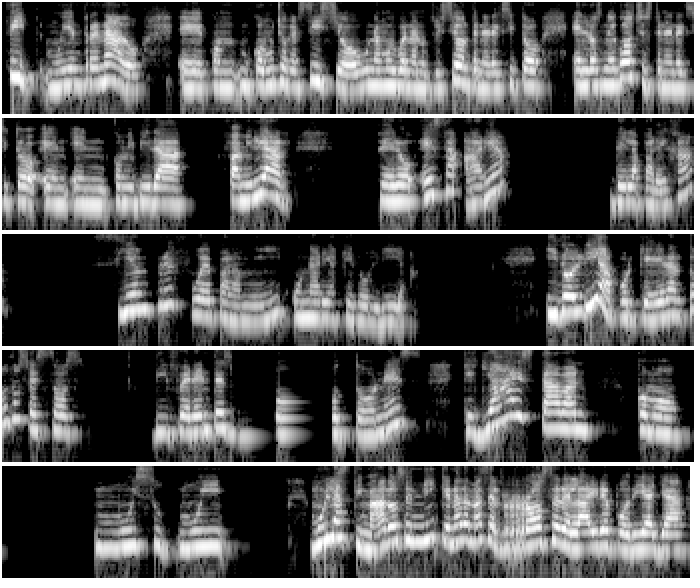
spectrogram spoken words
fit, muy entrenado, eh, con, mucho ejercicio, una muy buena nutrición, tener éxito en los negocios, tener éxito en, con mi vida familiar. Pero esa área de la pareja siempre fue para mí un área que dolía. Y dolía porque eran todos esos diferentes botones que ya estaban como muy, muy, muy lastimados en mí, que nada más el roce del aire podía ya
